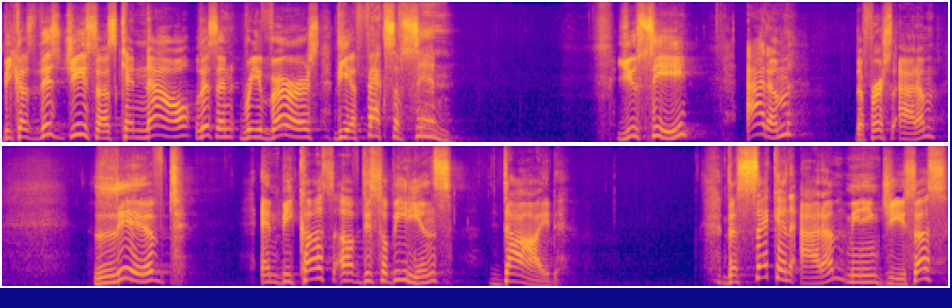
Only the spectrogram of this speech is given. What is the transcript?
Because this Jesus can now, listen, reverse the effects of sin. You see, Adam, the first Adam, lived and because of disobedience, died. The second Adam, meaning Jesus,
